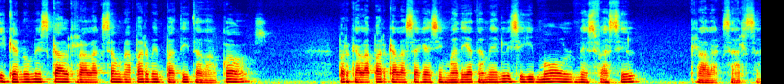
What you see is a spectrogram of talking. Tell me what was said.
i que només cal relaxar una part ben petita del cos perquè la part que la segueix immediatament li sigui molt més fàcil relaxar-se.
